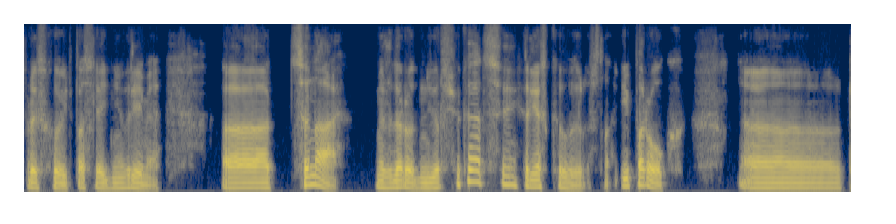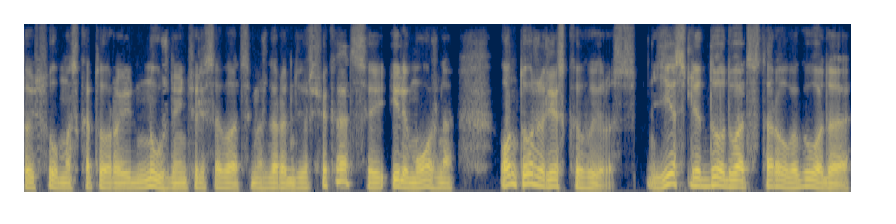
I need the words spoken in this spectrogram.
происходит в последнее время. А, цена международной диверсификации резко выросла, и порог той суммы, с которой нужно интересоваться международной диверсификацией, или можно, он тоже резко вырос. Если до 2022 года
